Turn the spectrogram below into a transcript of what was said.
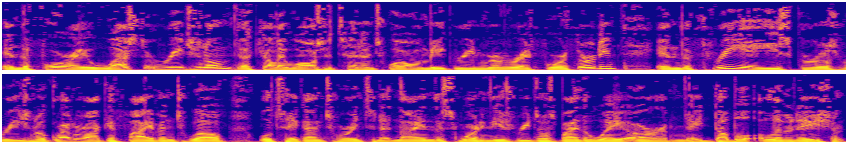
In the 4A West Regional, uh, Kelly Walsh at 10 and 12 will meet Green River at 4:30. In the 3A East Girls Regional, Glen Rock at 5 and 12 will take on Torrington at 9 this morning. These regionals, by the way, are a double elimination.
